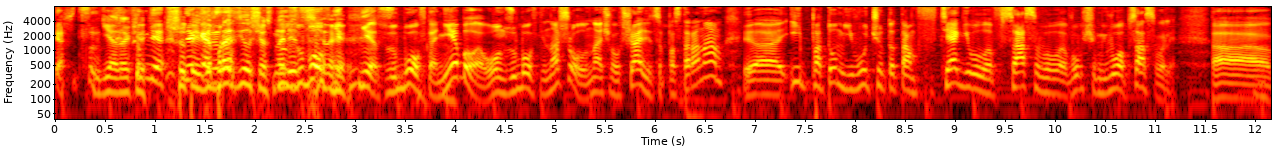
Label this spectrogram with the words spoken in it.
Кажется, Я так мне- мне кажется, изобразил щас на ну, лице. Зубов не- нет, зубов-то не было, он зубов не нашел, он начал шариться по сторонам, э, и потом его что-то там втягивало, всасывало, в общем, его обсасывали. А,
